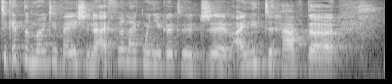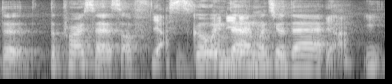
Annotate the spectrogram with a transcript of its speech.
to get the motivation. I feel like when you go to the gym, I need to have the the the process of yes, going there. An, and once you're there, yeah. you,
